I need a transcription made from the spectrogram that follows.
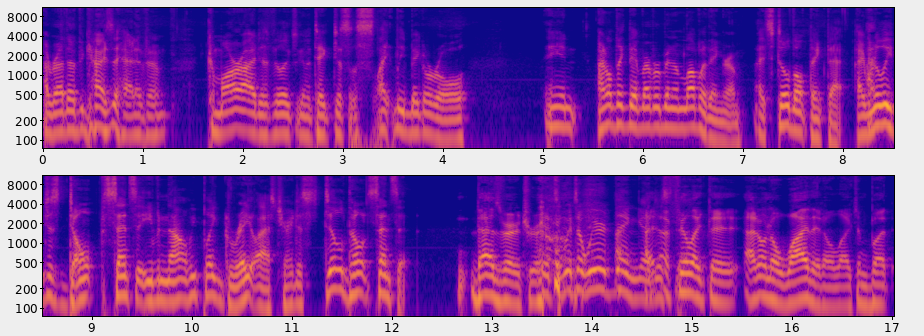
I'd rather have the guys ahead of him. Kamara, I just feel like is going to take just a slightly bigger role. And I don't think they've ever been in love with Ingram. I still don't think that. I really just don't sense it. Even now, we played great last year. I just still don't sense it. That is very true. It's, it's a weird thing. I, I, just I feel like they. I don't know why they don't like him, but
